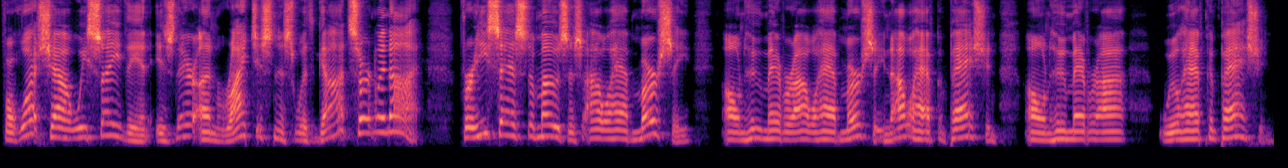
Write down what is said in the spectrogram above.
For what shall we say then? Is there unrighteousness with God? Certainly not. For he says to Moses, I will have mercy on whomever I will have mercy, and I will have compassion on whomever I will have compassion.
